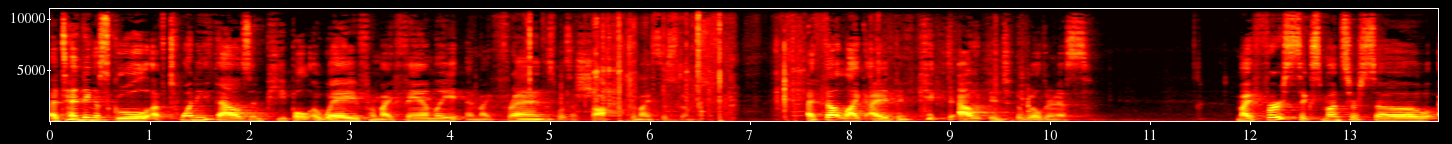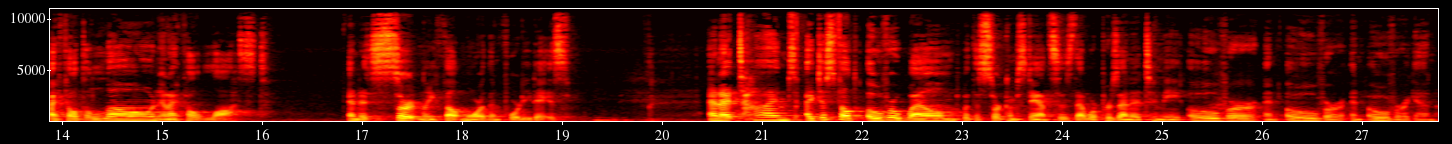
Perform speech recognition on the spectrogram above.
Attending a school of 20,000 people away from my family and my friends was a shock to my system. I felt like I had been kicked out into the wilderness. My first six months or so, I felt alone and I felt lost. And it certainly felt more than 40 days. And at times, I just felt overwhelmed with the circumstances that were presented to me over and over and over again.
